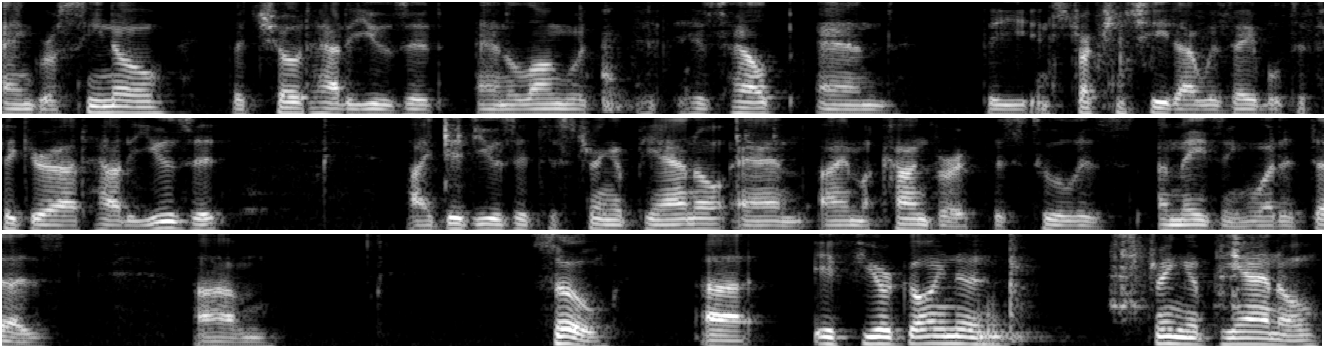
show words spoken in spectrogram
Angrosino that showed how to use it and along with his help and the instruction sheet I was able to figure out how to use it. I did use it to string a piano and I'm a convert. This tool is amazing what it does. Um, so uh, if you're going to string a piano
